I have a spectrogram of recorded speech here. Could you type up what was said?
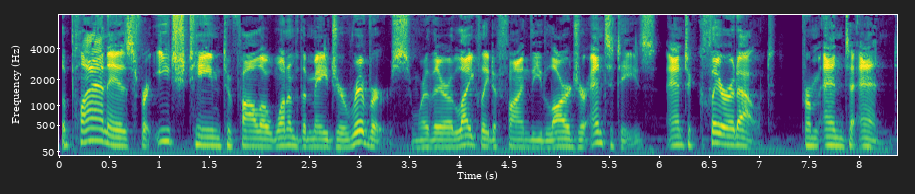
The plan is for each team to follow one of the major rivers, where they are likely to find the larger entities, and to clear it out, from end to end.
